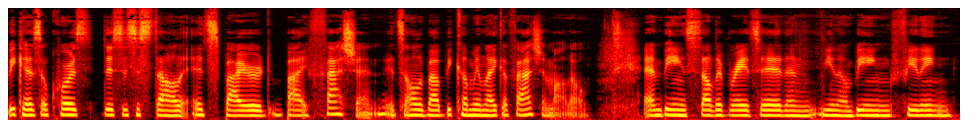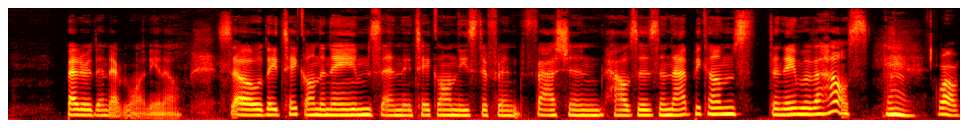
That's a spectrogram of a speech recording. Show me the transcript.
because of course this is a style inspired by fashion. It's all about becoming like a fashion model and being celebrated and, you know, being feeling better than everyone, you know. So they take on the names and they take on these different fashion houses and that becomes the name of the house. Mm, wow.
